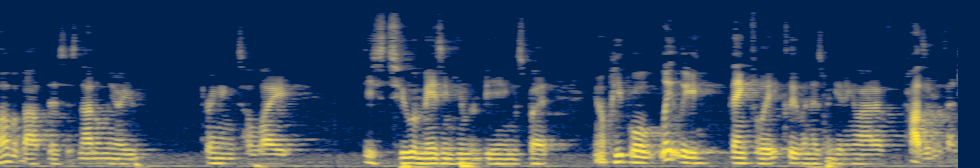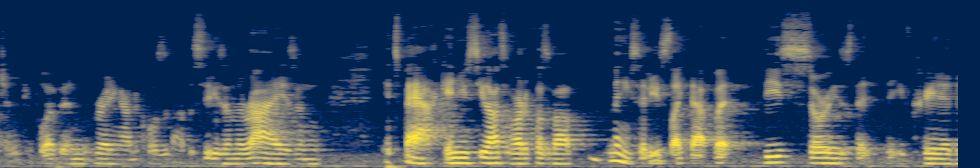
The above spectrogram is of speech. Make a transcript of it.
love about this is not only are you bringing to light these two amazing human beings. But you know, people lately, thankfully, Cleveland has been getting a lot of positive attention. People have been writing articles about the cities on the rise and it's back. And you see lots of articles about many cities like that. But these stories that, that you've created,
